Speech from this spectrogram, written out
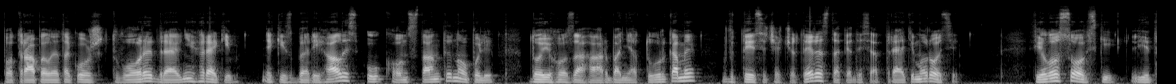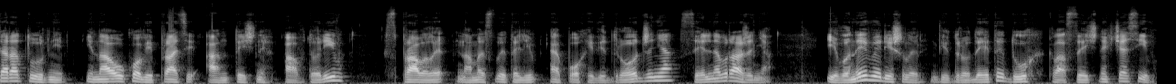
потрапили також твори древніх греків, які зберігались у Константинополі до його загарбання турками в 1453 році. Філософські, літературні і наукові праці античних авторів справили на мислителів епохи відродження сильне враження, і вони вирішили відродити дух класичних часів.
